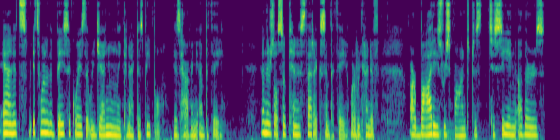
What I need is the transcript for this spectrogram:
And it's it's one of the basic ways that we genuinely connect as people is having empathy. And there's also kinesthetic sympathy, where we kind of our bodies respond to to seeing others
